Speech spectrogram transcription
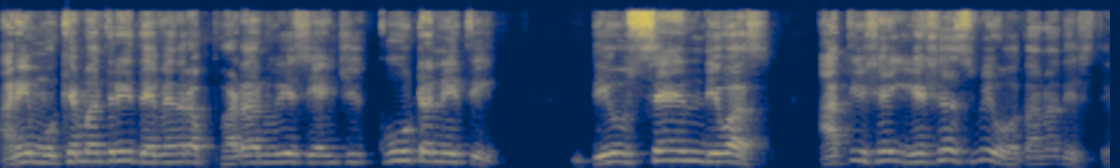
आणि मुख्यमंत्री देवेंद्र फडणवीस यांची कूटनीती दिवसेंदिवस अतिशय यशस्वी होताना दिसते.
